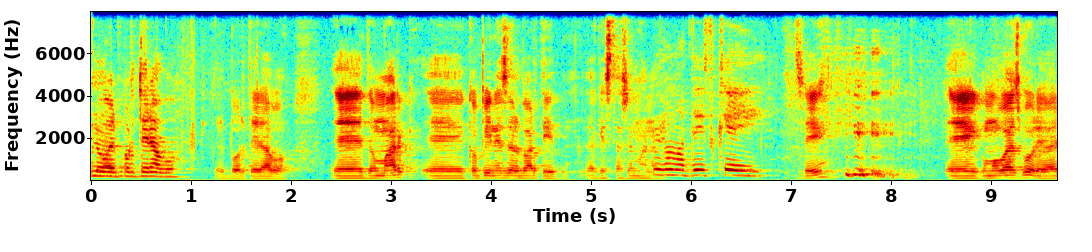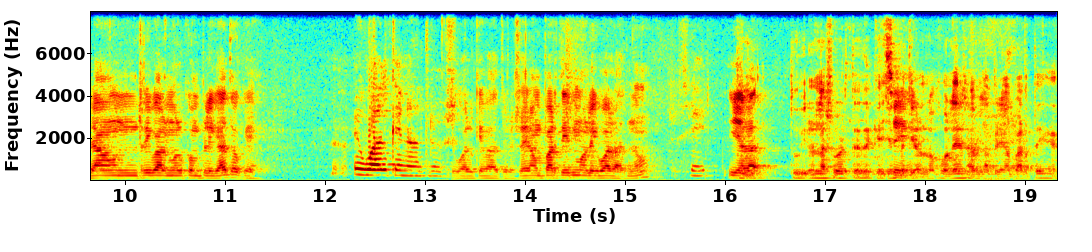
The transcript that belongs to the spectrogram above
No, el porter era bo. El porter era bo. Eh, tu, Marc, eh, què opines del partit d'aquesta setmana? El mateix que ell. Sí? Eh, com ho vas veure? Era un rival molt complicat o què? Igual que nosaltres. Igual que Vatros. Era un partit molt igualat, no? Sí. A la... Tuvieron la suerte de que ellos Sí. metieron los goles en la primera parte,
